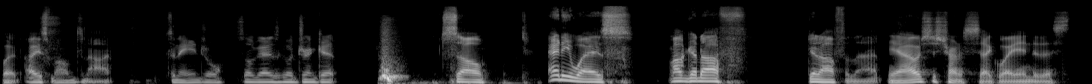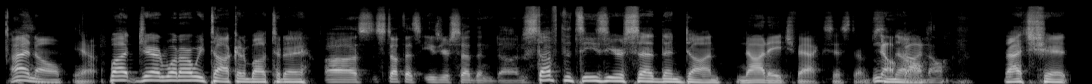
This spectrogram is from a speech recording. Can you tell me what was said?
but Ice Mountain's not. It's an angel. So, guys, go drink it. So, anyways, I'll get off. Get off of that. Yeah, I was just trying to segue into this. I know, Yeah. but Jared, what are we talking about today? uh, s- stuff that's easier said than done. Stuff that's easier said than done. Not HVAC systems. No, No. God, no. That shit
